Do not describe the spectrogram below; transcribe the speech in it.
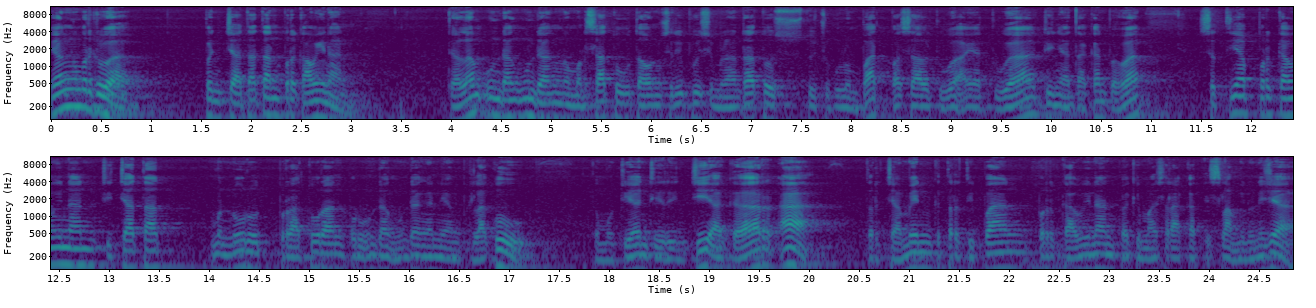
Yang nomor dua, pencatatan perkawinan. Dalam Undang-Undang Nomor 1 Tahun 1974 Pasal 2 Ayat 2 dinyatakan bahwa setiap perkawinan dicatat menurut peraturan perundang-undangan yang berlaku. Kemudian dirinci agar A. Terjamin ketertiban perkawinan bagi masyarakat Islam Indonesia.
